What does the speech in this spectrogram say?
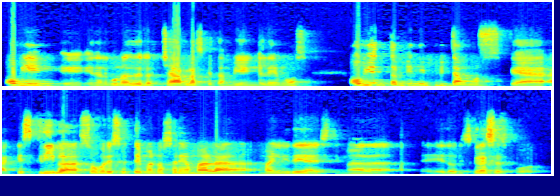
o bien eh, en algunas de las charlas que también leemos, o bien también invitamos a, que escriba sobre ese tema. No sería mala, mala idea, estimada Doris. Gracias por,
